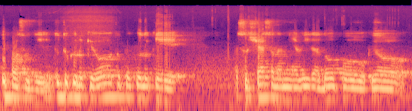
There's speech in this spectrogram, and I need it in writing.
che posso dire? Tutto quello che ho, tutto quello che è successo nella mia vita dopo che ho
